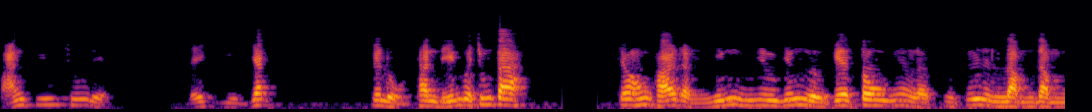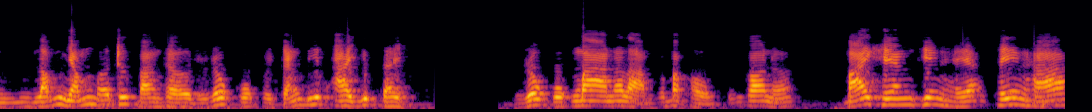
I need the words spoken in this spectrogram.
phản chiếu xuống liền để dìu dắt cái luồng thanh điển của chúng ta chứ không phải rằng những những, những người kia tu như là cứ lầm đầm lẩm nhẩm ở trước bàn thờ rồi rốt cuộc rồi chẳng biết ai giúp đây. Rốt cuộc ma nó làm cái mắt hồn cũng có nữa. Mãi khen thiên hạ thiên hạ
